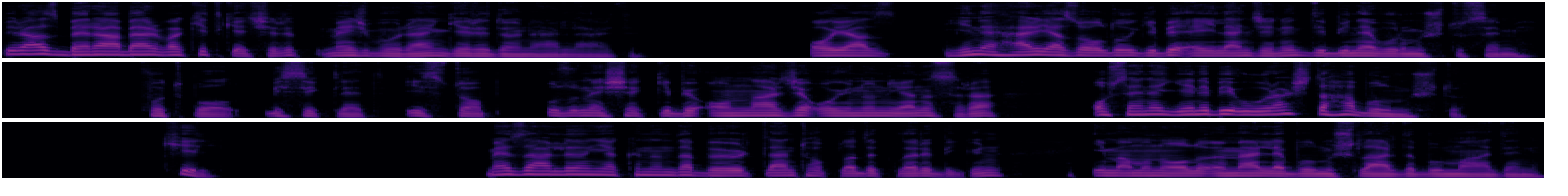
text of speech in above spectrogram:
biraz beraber vakit geçirip mecburen geri dönerlerdi. O yaz yine her yaz olduğu gibi eğlencenin dibine vurmuştu Semih. Futbol, bisiklet, istop, uzun eşek gibi onlarca oyunun yanı sıra o sene yeni bir uğraş daha bulmuştu. Kil. Mezarlığın yakınında böğürtlen topladıkları bir gün imamın oğlu Ömer'le bulmuşlardı bu madeni.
